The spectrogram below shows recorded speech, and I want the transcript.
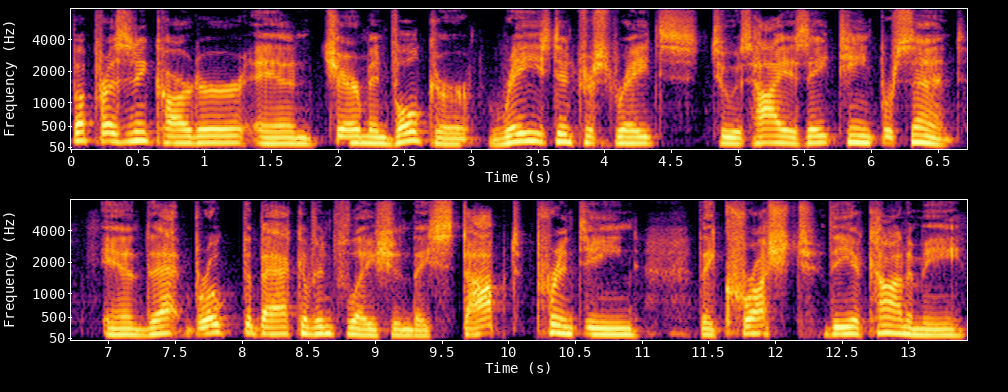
but President Carter and Chairman Volcker raised interest rates to as high as 18%. And that broke the back of inflation. They stopped printing, they crushed the economy.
